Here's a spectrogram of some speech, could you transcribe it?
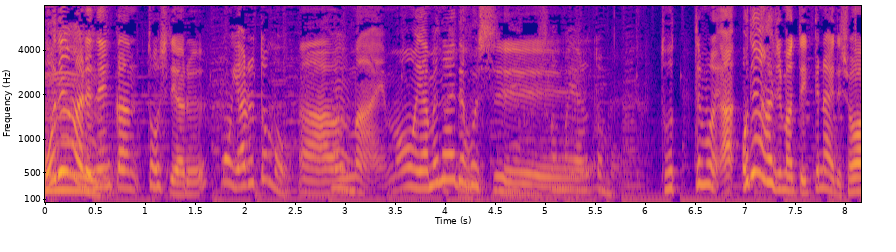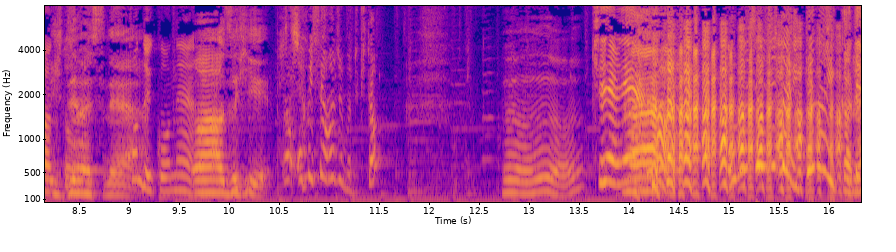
おでんはあれ年間通してやる？もうやると思う。あーうまい。もうやめないでほしい。そんなやると思うとってもあおでん始まって行ってないでしょあんと。行ってないですね。今度行こうね。ああぜひ。あお店始まってきた？うんうん。うん来てないよね行ってないかね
